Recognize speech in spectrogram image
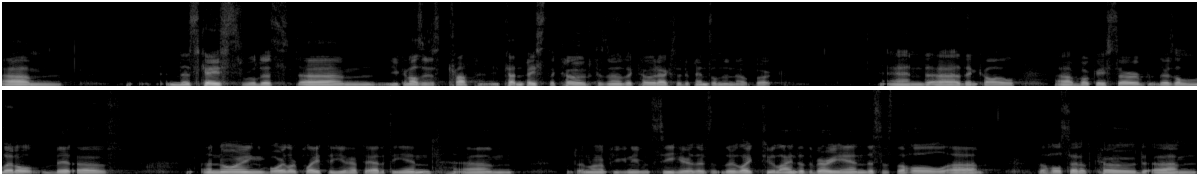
Um, in this case, we'll just, um, you can also just cut, cut and paste the code because none of the code actually depends on the notebook. And uh, then call uh, bokeh serve. There's a little bit of annoying boilerplate that you have to add at the end. Um, I don't know if you can even see here. There's there's like two lines at the very end. This is the whole uh, the whole set of code um,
